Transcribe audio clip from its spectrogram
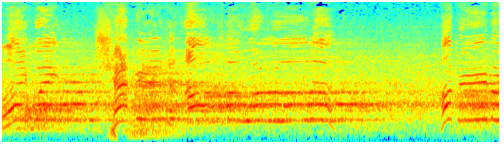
lightweight champion of the world, Khabib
